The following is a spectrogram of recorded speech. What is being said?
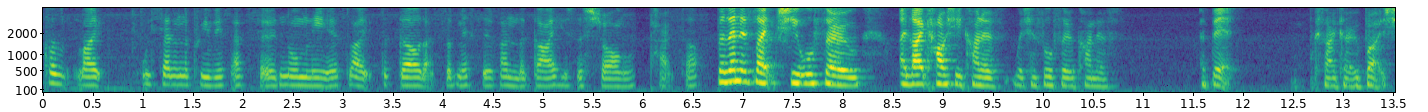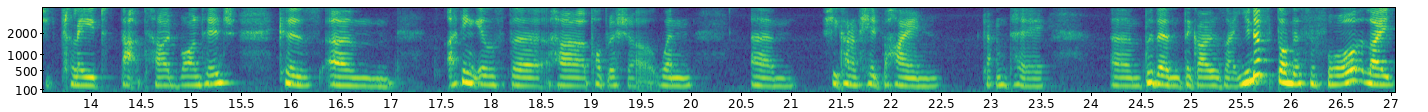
because like we said in the previous episode, normally it's like the girl that's submissive and the guy who's the strong character. But then it's like she also, I like how she kind of, which is also kind of a bit psycho, but she played that to her advantage because um, I think it was the her publisher when um, she kind of hid behind Gang Tae. Um, but then the guy was like, "You never done this before. Like,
